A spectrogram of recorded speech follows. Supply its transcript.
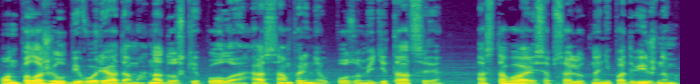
Он положил Биву рядом, на доски пола, а сам принял позу медитации, оставаясь абсолютно неподвижным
